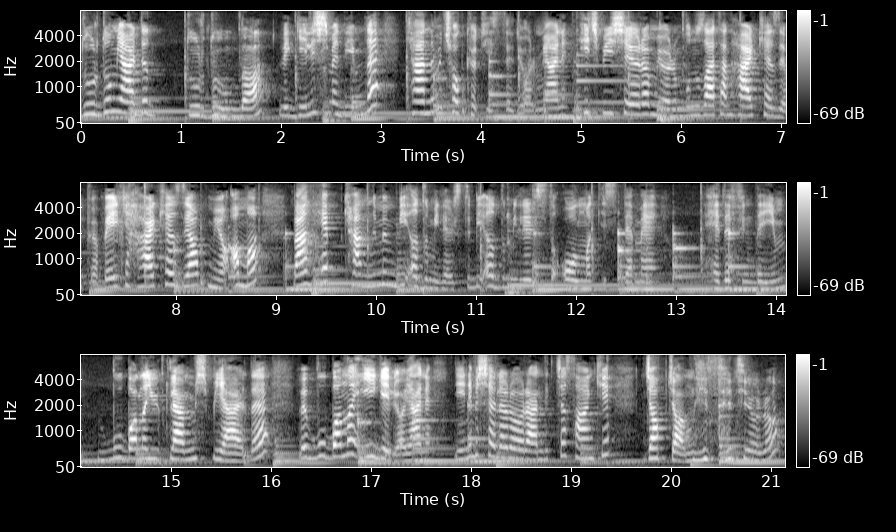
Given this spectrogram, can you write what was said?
durduğum yerde durduğumda ve gelişmediğimde kendimi çok kötü hissediyorum. Yani hiçbir işe yaramıyorum. Bunu zaten herkes yapıyor. Belki herkes yapmıyor ama ben hep kendimin bir adım ilerisi, bir adım ilerisi olmak isteme hedefindeyim. Bu bana yüklenmiş bir yerde ve bu bana iyi geliyor. Yani yeni bir şeyler öğrendikçe sanki cap canlı hissediyorum.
